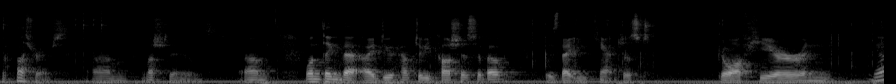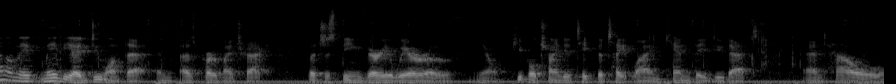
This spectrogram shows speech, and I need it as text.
with mushrooms. Um, mushrooms. Um, one thing that I do have to be cautious about is that you can't just go off here and, yeah, maybe, maybe I do want that and, as part of my track, but just being very aware of, you know, people trying to take the tight line, can they do that? And how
